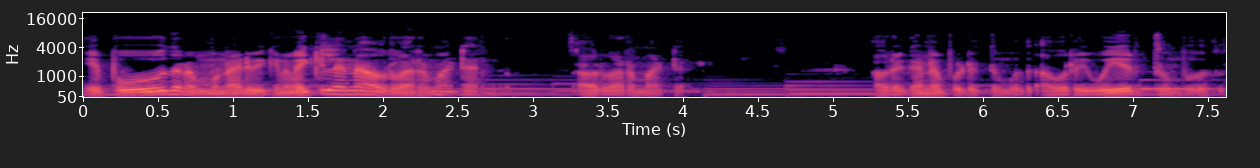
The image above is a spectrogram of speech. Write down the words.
எப்போதும் நம்ம முன்னாடி வைக்கணும். வைக்கலன்னா அவர் வரமாட்டார். அவர் வரமாட்டார். அவரை கனப்படுத்தும் போது அவரை உயர்த்தும் போது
